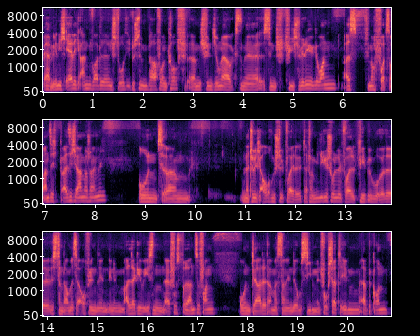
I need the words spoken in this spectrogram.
Äh, wenn ich ehrlich antworte, stoße ich bestimmt ein paar vor den Kopf. Ähm, ich finde, junge Erwachsene sind viel schwieriger geworden als noch vor 20, 30 Jahren wahrscheinlich. Und ähm, natürlich auch ein Stück weit der Familie geschuldet, weil Pepe wurde, ist dann damals ja auch in, in, in dem Alter gewesen, äh, Fußball anzufangen. Und der hatte damals dann in der U7 in Fuchstadt eben äh, begonnen,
